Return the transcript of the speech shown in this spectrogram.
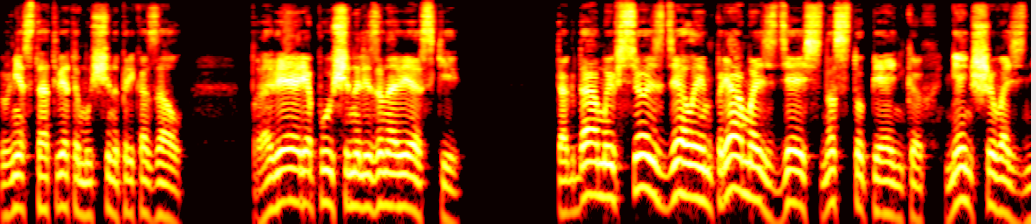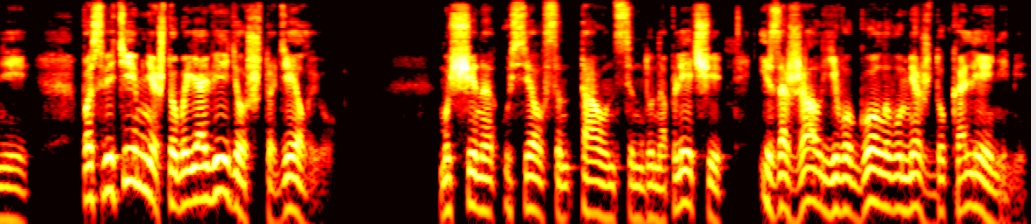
Вместо ответа мужчина приказал Проверь, опущены ли занавески. Тогда мы все сделаем прямо здесь, на ступеньках, меньше возни. Посвети мне, чтобы я видел, что делаю». Мужчина уселся Таунсенду на плечи и зажал его голову между коленями.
